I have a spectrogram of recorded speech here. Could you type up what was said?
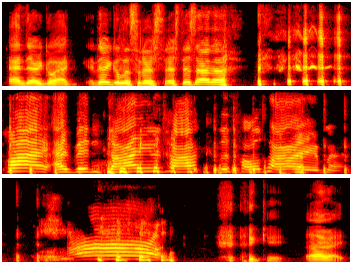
and there you go. There you go, listeners. There's this Ana. Hi, I've been dying to talk this whole time. Ah! okay. All right.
